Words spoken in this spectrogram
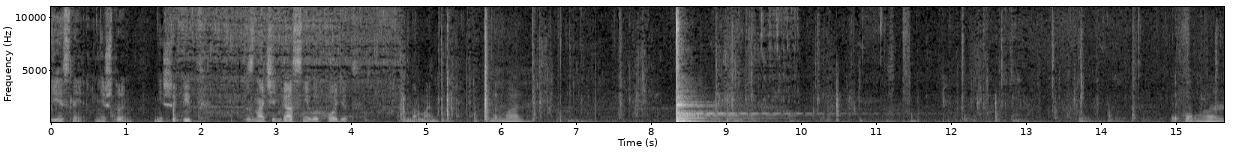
Если ничто не шипит, значит газ не выходит. Нормально. Нормально. Нормально.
